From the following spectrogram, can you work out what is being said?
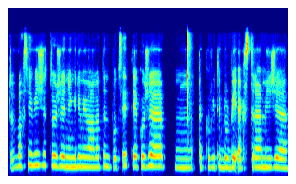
to vlastně víš, že to, že někdy my máme ten pocit, jakože mm, takový ty blbý extrémy, že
